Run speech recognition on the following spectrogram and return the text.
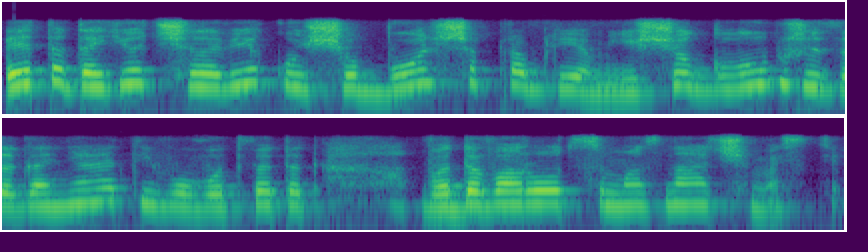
Это дает человеку еще больше проблем, еще глубже загоняет его вот в этот водоворот самозначимости.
